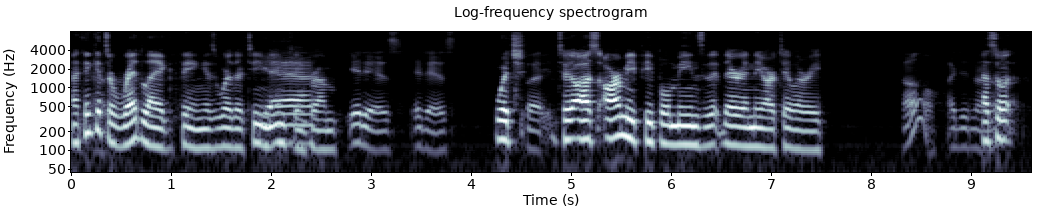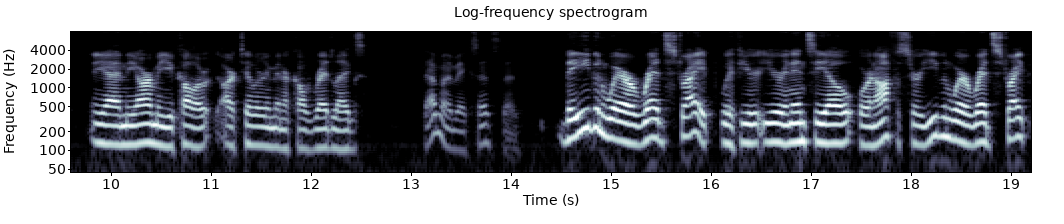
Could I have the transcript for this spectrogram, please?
I think it's a red leg thing is where their team name came from, It is. It is. which But- to us army people means that they're in the artillery. Oh, I did not. That's know what. Yeah, in the army, you call ar- artillerymen are called red legs. that. that might make sense then. They even wear a red stripe if you're you're an NCO or an officer. You even wear a red stripe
